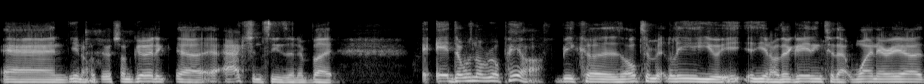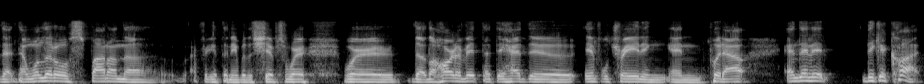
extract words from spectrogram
and you know there's some good uh, action scenes in it, but it, there was no real payoff because ultimately you you know they're getting to that one area that that one little spot on the I forget the name of the ships where where the the heart of it that they had to infiltrate and and put out and then it they get caught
